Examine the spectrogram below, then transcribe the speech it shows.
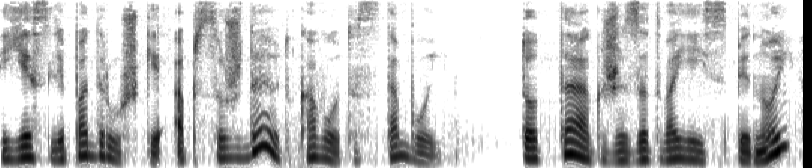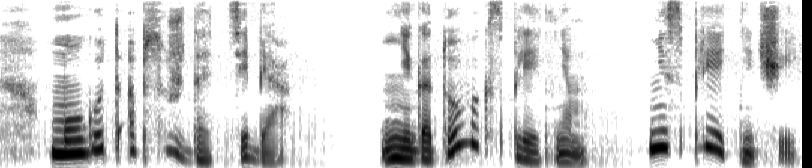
"Если подружки обсуждают кого-то с тобой, то также за твоей спиной могут обсуждать тебя. Не готова к сплетням? Не сплетничай.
